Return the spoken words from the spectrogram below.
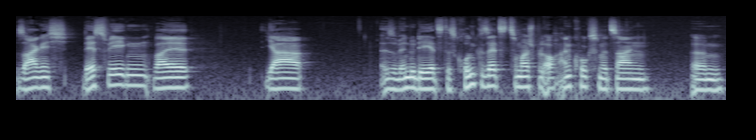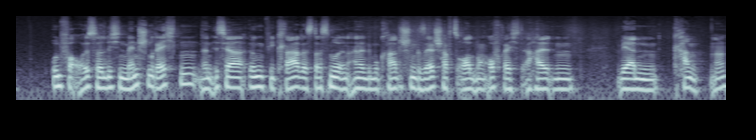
sage ich deswegen, weil ja, also wenn du dir jetzt das Grundgesetz zum Beispiel auch anguckst mit seinen ähm, unveräußerlichen Menschenrechten, dann ist ja irgendwie klar, dass das nur in einer demokratischen Gesellschaftsordnung aufrechterhalten werden kann. Ne?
